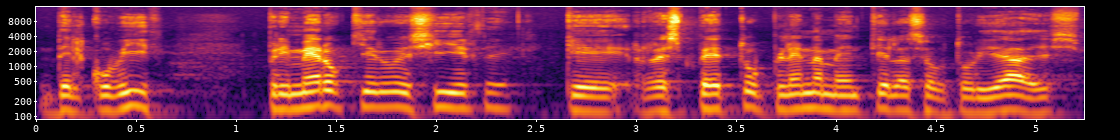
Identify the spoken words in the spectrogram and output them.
del COVID. Primero quiero decir que respeto plenamente a las autoridades.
